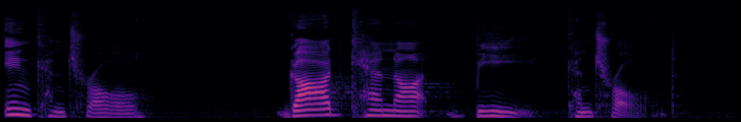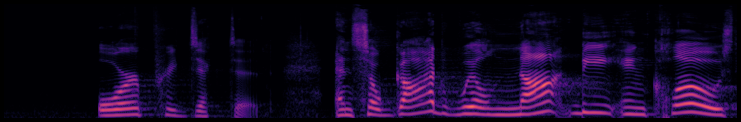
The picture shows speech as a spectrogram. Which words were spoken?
in control, God cannot be controlled or predicted. And so God will not be enclosed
